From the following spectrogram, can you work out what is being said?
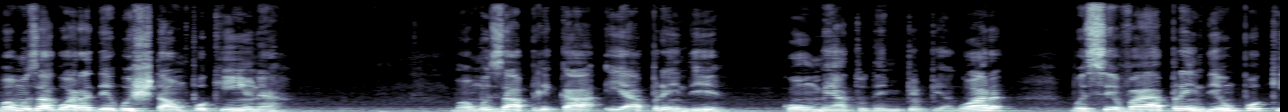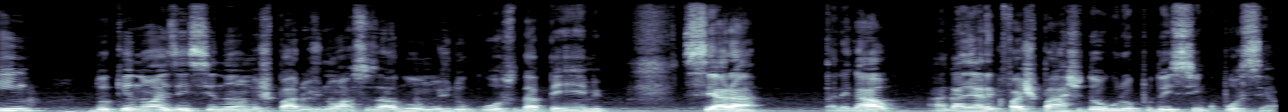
vamos agora degustar um pouquinho, né? Vamos aplicar e aprender com o método MPP. Agora, você vai aprender um pouquinho do que nós ensinamos para os nossos alunos do curso da PM Ceará. Tá legal? a galera que faz parte do grupo dos 5%.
